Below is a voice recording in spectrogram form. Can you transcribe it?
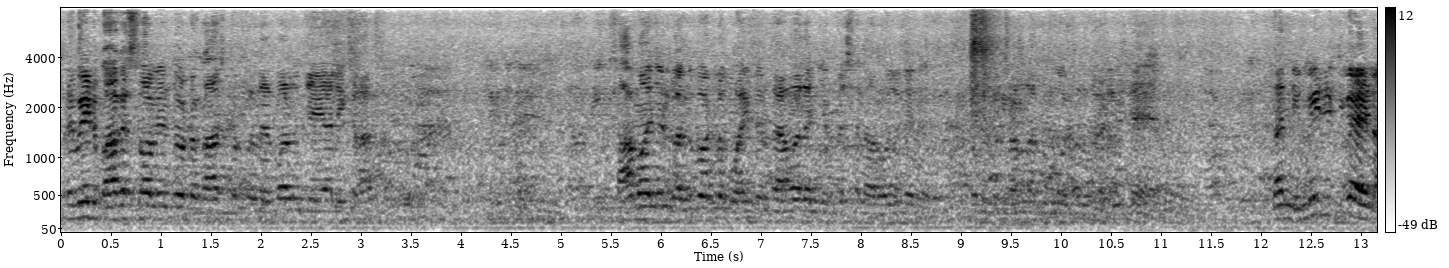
ప్రైవేట్ భాగస్వామ్యంతో ఒక హాస్పిటల్ నిర్మాణం చేయాలి ఇక్కడ. సామాన్యులకు అందుబాటులోకి వైద్యం తేవాలని చెప్పేసి ఆ రోజు నేను అడిగితే దాన్ని ఇమీడియట్గా ఆయన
